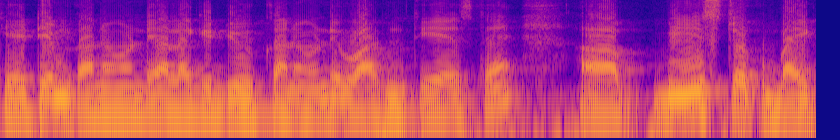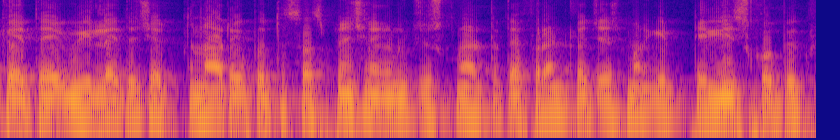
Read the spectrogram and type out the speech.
కేటీఎం కానివ్వండి అలాగే డ్యూక్ కానివ్వండి వాటిని తీయేస్తే బీస్ట్ ఒక బైక్ అయితే వీళ్ళైతే చెప్తున్నారు. ఇకపోతే సస్పెన్షన్ కనుక చూసుకున్నట్టయితే ఫ్రంట్లో వచ్చేసి మనకి టెలిస్కోపిక్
